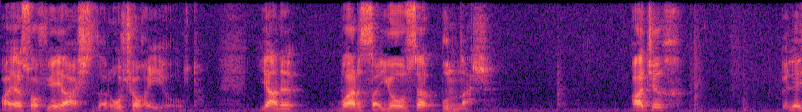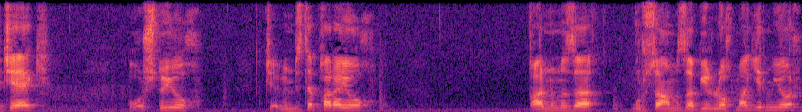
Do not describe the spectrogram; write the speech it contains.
Ayasofya'yı açtılar. O çok iyi oldu. Yani varsa yoksa bunlar. Acık, ölecek, borçlu yok, cebimizde para yok. Karnımıza, kursağımıza bir lokma girmiyor.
